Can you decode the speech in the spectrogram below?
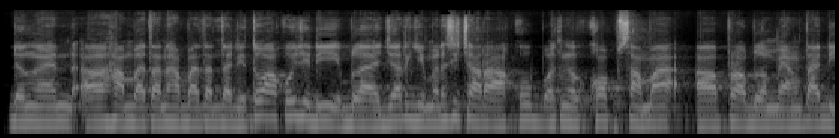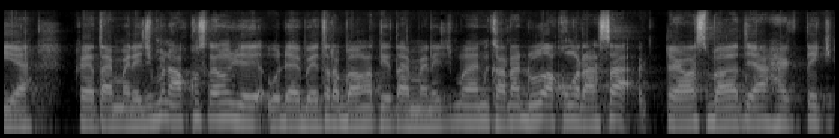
dengan eh, hambatan-hambatan tadi tuh aku jadi belajar gimana sih cara aku buat ngekop sama eh, problem yang tadi ya. Kayak time management aku sekarang udah, udah better banget di time management. Karena dulu aku ngerasa chaos banget ya hektik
